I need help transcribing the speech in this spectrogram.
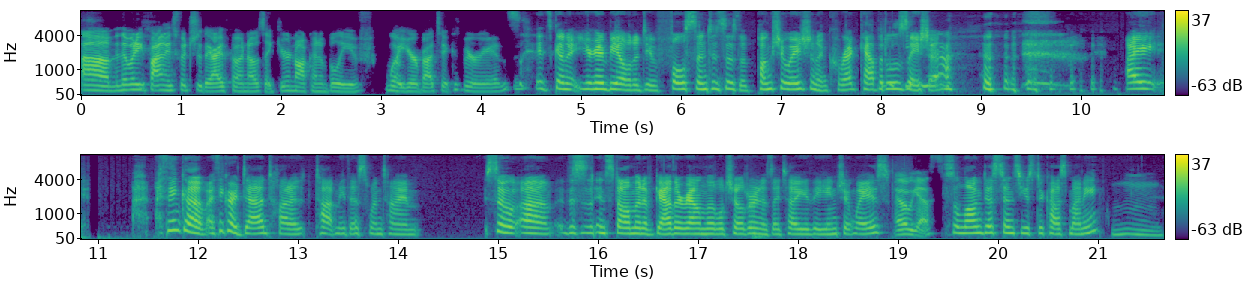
Um, and then when he finally switched to the iPhone, I was like, "You're not going to believe what you're about to experience." it's gonna you're gonna be able to do full sentences with punctuation and correct capitalization. I I think um I think our dad taught taught me this one time. So um this is an installment of Gather Round Little Children as I tell you the ancient ways. Oh yes. So long distance used to cost money. Mm.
